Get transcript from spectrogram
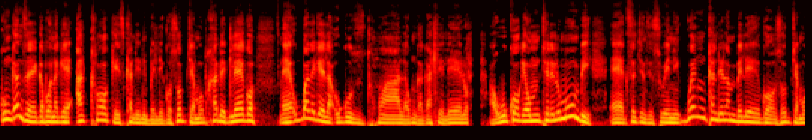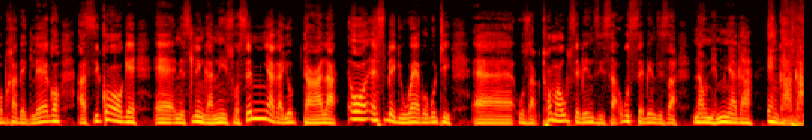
Kungenzeka bona ke axhoge isikhandela imbeleko sobujamo obuhabekileko eh, ukubalekela ukuzithwala okungakahlelelwa. Awukho ke umthelela umumbi eh, kusetshenzisweni kwengikhandelambeleko mbeleko zobujamo obuhabekileko asikho ke eh, nesilinganiso seminyaka yobudala o esibekiweko ukuthi eh uza kuthoma ukusebenzisa ukusebenzisa nawuneminyaka engaka.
